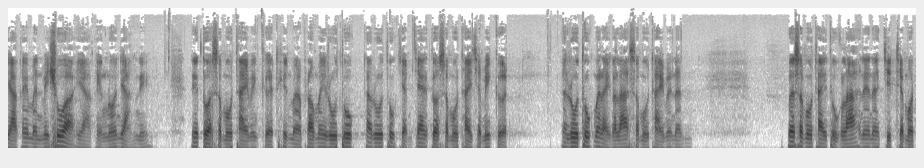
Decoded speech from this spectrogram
อยากให้มันไม่ชั่ว อยากอย่างโน้นอย่างนี้ นี่ตัวสมุทัยมันเกิดขึ้นมา เพราะไม่รู้ทุกข์ถ้ารู้ทุกข์แจ่มแจ้งตัวสมุทัยจะไม่เกิดถ้ารู้ทุกข์เมื่อไหร่ก็ละสมุทัยเมื่อนั้น เมื่อสมุทัยถูกละเนี่ยนะจิตจะหมด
